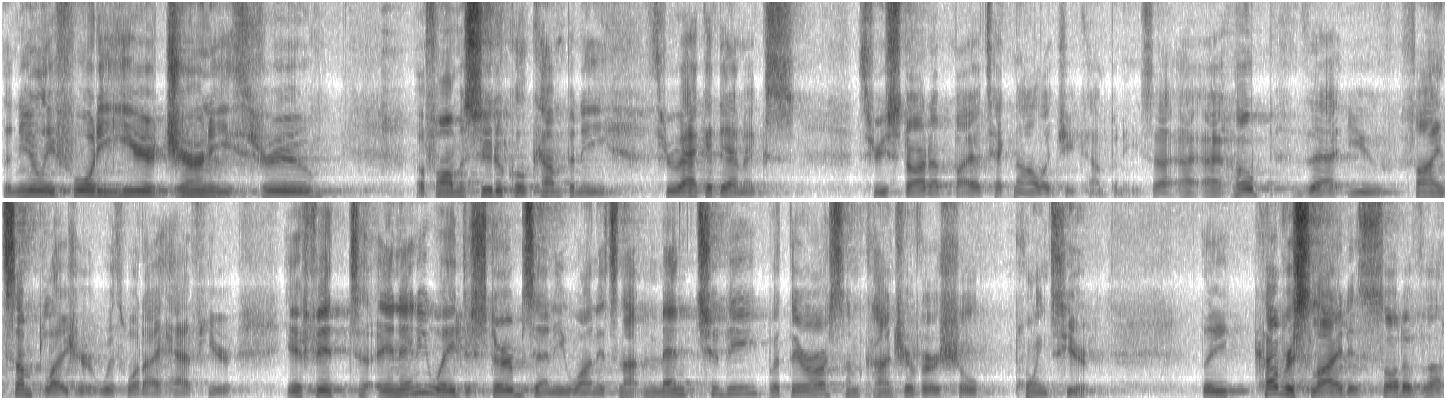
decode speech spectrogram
the nearly 40 year journey through a pharmaceutical company, through academics, through startup biotechnology companies. I, I, hope that you find some pleasure with what I have here. If it in any way disturbs anyone, it's not meant to be, but there are some controversial points here. The cover slide is sort of a,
